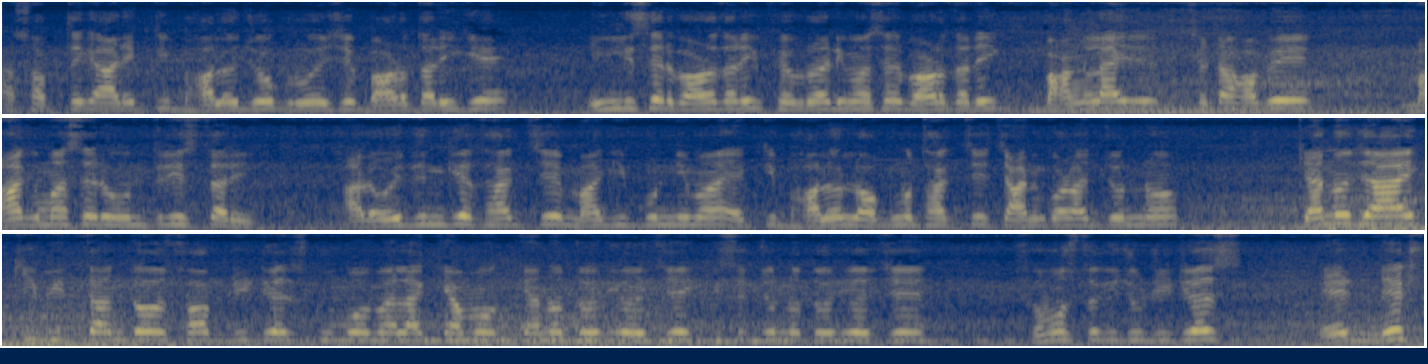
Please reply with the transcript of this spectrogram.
আর সব থেকে আরেকটি ভালো যোগ রয়েছে বারো তারিখে। ইংলিশের বারো তারিখ, ফেব্রুয়ারি মাসের বারো তারিখ, বাংলায় সেটা হবে মাঘ মাসের উনত্রিশ তারিখ। আর ওই দিনকে থাকছে মাঘী পূর্ণিমা, একটি ভালো লগ্ন থাকছে চান করার জন্য। কেন যায়, কি বৃত্তান্ত, সব ডিটেলস কুম্ভ মেলা কেমন, কেন তৈরি হয়েছে, কিসের জন্য তৈরি হয়েছে, সমস্ত কিছু ডিটেলস এর নেক্সট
